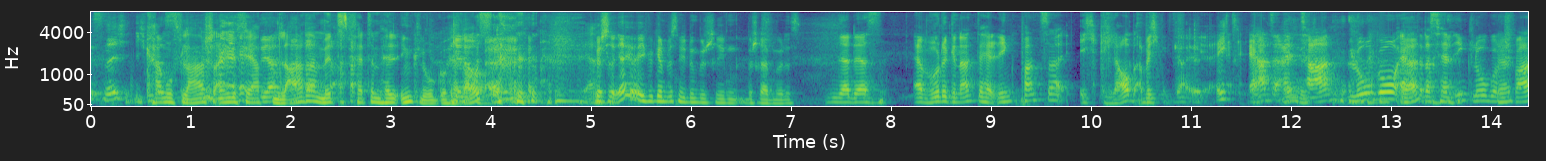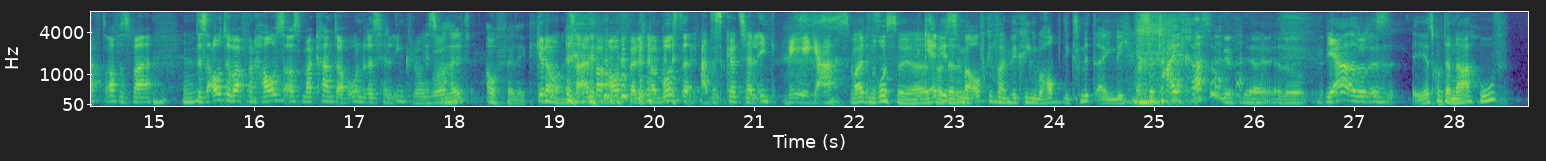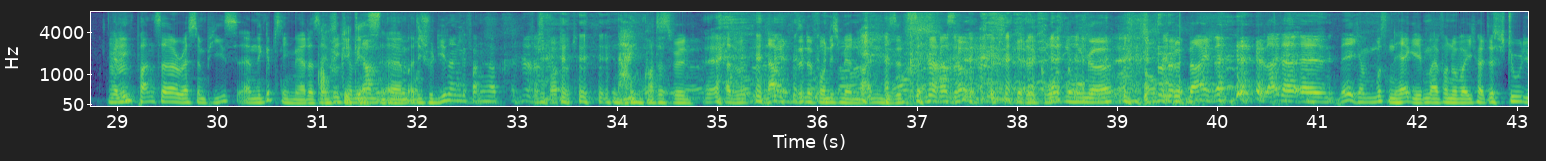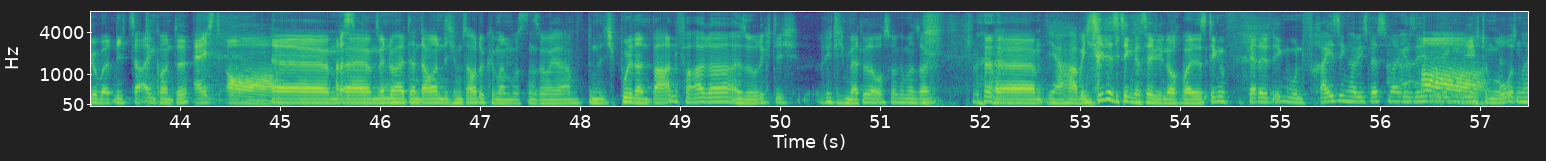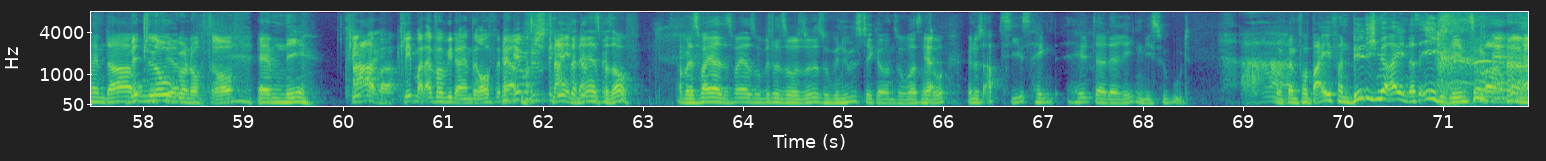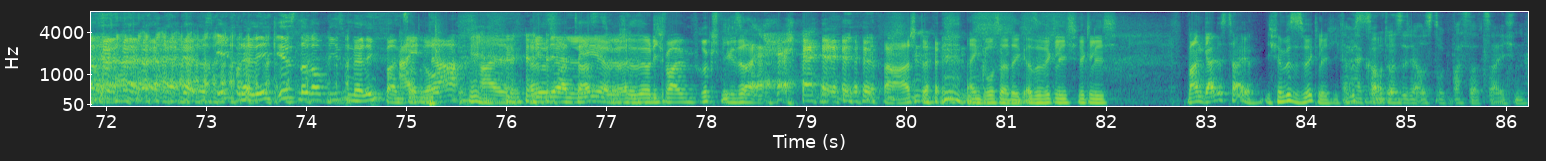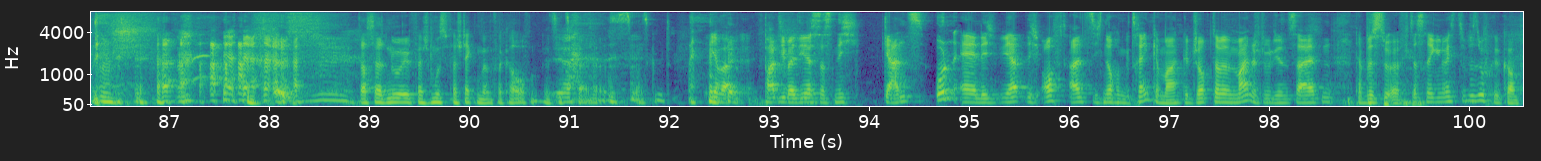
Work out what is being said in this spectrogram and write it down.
Ich Camouflage eingefärbten Lader mit fettem Hell Ink Logo heraus. Beschre- Ja, ja, ich würde gerne wissen, wie du ihn beschreiben würdest. ja, der ist, er wurde genannt der Hell Ink Panzer. Ich glaube, aber ich. Echt? Er hatte ein Tarn-Logo, er hatte das Hell Ink Logo in schwarz drauf. Das, war, das Auto war von Haus aus markant, auch ohne das Hell Ink Logo. Es war halt auffällig. Genau, es war einfach auffällig. Man wusste, ah, das gehört zu Hell Ink. Mega. Das war halt ein Russe, ja. Das Gerdi war ist immer aufgefallen, wir kriegen überhaupt nichts mit eigentlich. total krass ungefähr. Also, ja, also es, jetzt kommt der Nachruf. Der Linkpanzer, Rest in Peace, ähm, den gibt es nicht mehr. Das hab ich, ähm, als ich studieren angefangen habe, verschrottet. Nein, um Gottes Willen. Also Nachruf im Sinne von nicht mehr in meinem Besitz. Also, ich hatte großen Hunger. Nein, leider, äh, nee, ich musste ihn hergeben, einfach nur, weil ich halt das Studium halt nicht zahlen konnte. Echt? Oh. Ähm, ähm, bitter. wenn du halt dann dauernd dich ums Auto kümmern musst und so, ja. Bin, ich spule dann Bahnfahrer, also richtig, richtig Metal auch so, kann man sagen. Ähm, ja, aber ich sehe das Ding tatsächlich noch, weil das Ding fährt halt irgendwo in Freising, habe ich das letzte Mal gesehen, Oh. Richtung Rosenheim da. Mit ungefähr. Logo noch drauf. Ähm, nee. Klebt, Aber- mal, klebt mal einfach wieder einen drauf, wenn er irgendwo steht. Nein, nein, jetzt pass auf. Aber das war ja, das war ja so ein bisschen so, so, so Vinylsticker und sowas Ja. und so. Wenn du es abziehst, hängt, hält da der Regen nicht so gut. Ah. Und beim Vorbeifahren bilde ich mir ein, das eh gesehen zu haben. das E von der Link ist noch auf diesem der Link-Panzer Ein drauf. Nachhall Das ist fantastisch. Leere. Also, und ich war im Rückspiegel so verarscht. Nein, großartig. Also wirklich, wirklich. War ein geiles Teil. Ich vermisse es wirklich. Ich Da vermisse kommt es also der Ausdruck Wasserzeichen. Das halt nur, ich muss verstecken beim Verkaufen. Das sieht keiner. Das ist ganz gut. Ja, aber Patti, bei dir ist das nicht ganz unähnlich. Wir hatten dich oft, als ich noch im Getränkemarkt gejobbt habe in meinen Studienzeiten, da bist du öfters regelmäßig zu Besuch gekommen.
